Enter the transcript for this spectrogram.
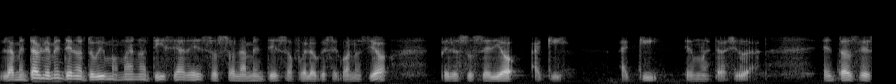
lamentablemente no tuvimos más noticias de eso, solamente eso fue lo que se conoció, pero sucedió aquí, aquí en nuestra ciudad. Entonces,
